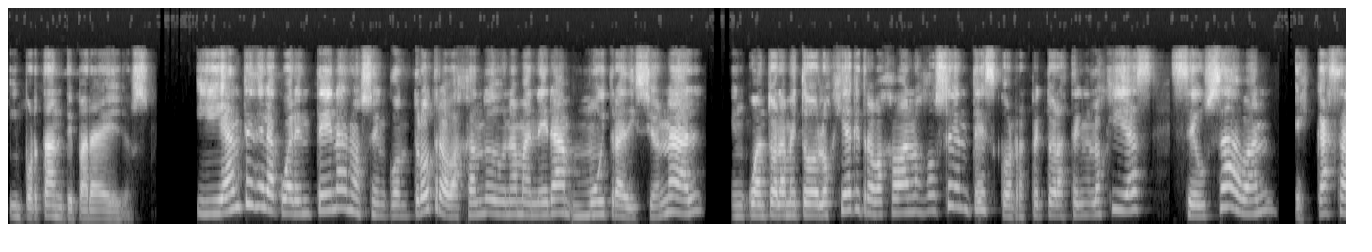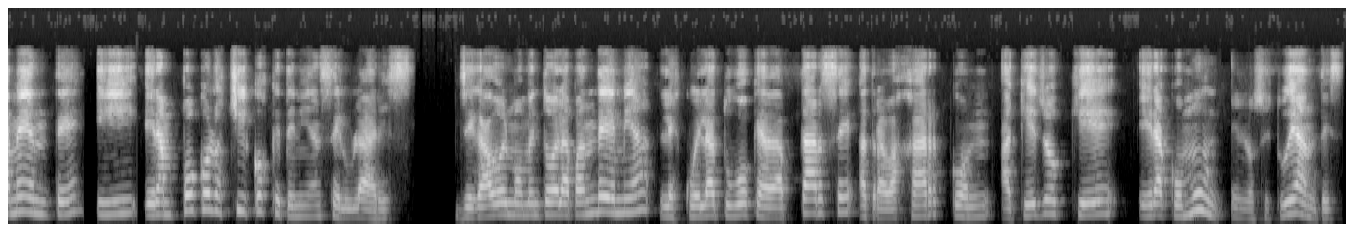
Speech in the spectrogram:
importante para ellos. Y antes de la cuarentena nos encontró trabajando de una manera muy tradicional. En cuanto a la metodología que trabajaban los docentes con respecto a las tecnologías, se usaban escasamente y eran pocos los chicos que tenían celulares. Llegado el momento de la pandemia, la escuela tuvo que adaptarse a trabajar con aquello que era común en los estudiantes,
